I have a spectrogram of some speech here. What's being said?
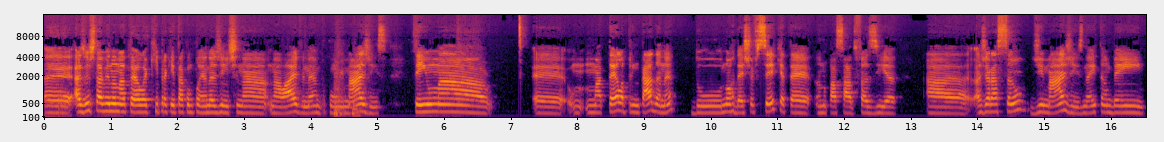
É, a gente está vendo na tela aqui, para quem está acompanhando a gente na, na live, né, com imagens, tem uma, é, uma tela printada, né, do Nordeste FC, que até ano passado fazia a, a geração de imagens, né, e também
